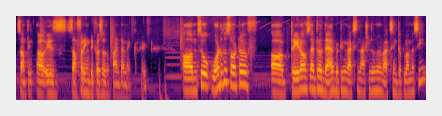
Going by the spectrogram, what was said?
something uh, is suffering because of the pandemic, right? Um, so, what are the sort of uh, trade-offs that are there between vaccine nationalism and vaccine diplomacy?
